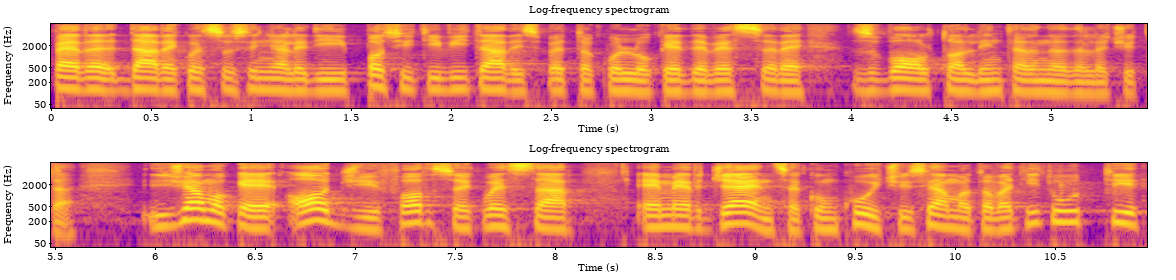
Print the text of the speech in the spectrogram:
per dare questo segnale di positività rispetto a quello che deve essere svolto all'interno della città. Diciamo che oggi forse questa emergenza con cui ci siamo trovati tutti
